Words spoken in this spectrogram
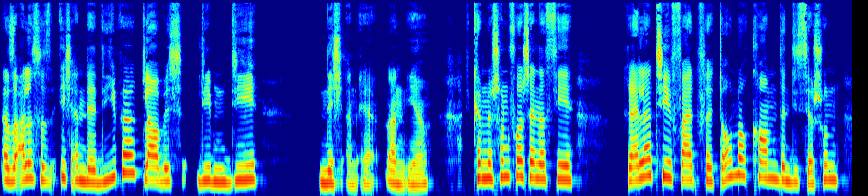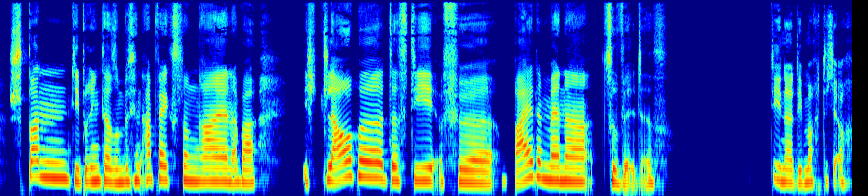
Also alles, was ich an der liebe, glaube ich, lieben die nicht an, er, an ihr. Ich könnte mir schon vorstellen, dass die relativ weit vielleicht doch noch kommt, denn die ist ja schon spannend, die bringt da so ein bisschen Abwechslung rein, aber ich glaube, dass die für beide Männer zu wild ist. Dina, die mochte ich auch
